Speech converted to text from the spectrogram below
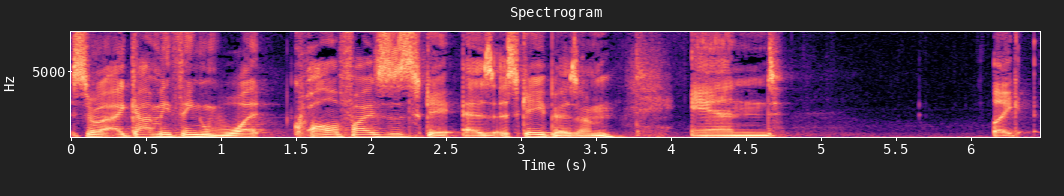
so it got me thinking what qualifies as, escapism and like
